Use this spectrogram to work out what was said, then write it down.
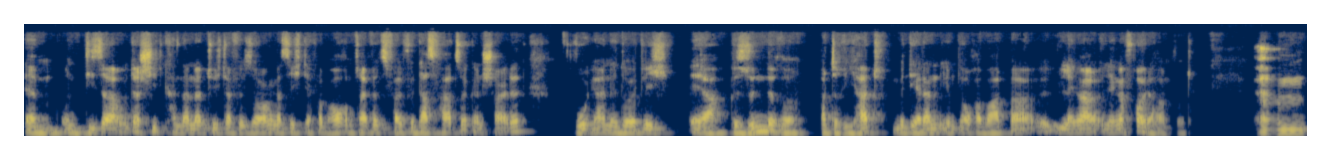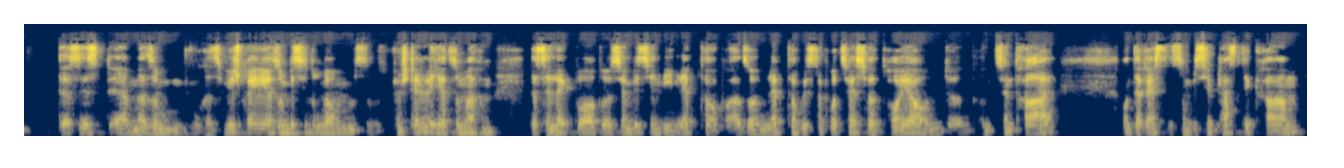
Ähm, und dieser Unterschied kann dann natürlich dafür sorgen, dass sich der Verbraucher im Zweifelsfall für das Fahrzeug entscheidet, wo er eine deutlich eher gesündere Batterie hat, mit der dann eben auch erwartbar äh, länger, länger Freude haben wird. Ähm, das ist, ähm, also wir sprechen ja so ein bisschen drüber, um es verständlicher zu machen. Das Elektroauto ist ja ein bisschen wie ein Laptop. Also im Laptop ist der Prozessor teuer und, und, und zentral und der Rest ist so ein bisschen Plastikkram.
